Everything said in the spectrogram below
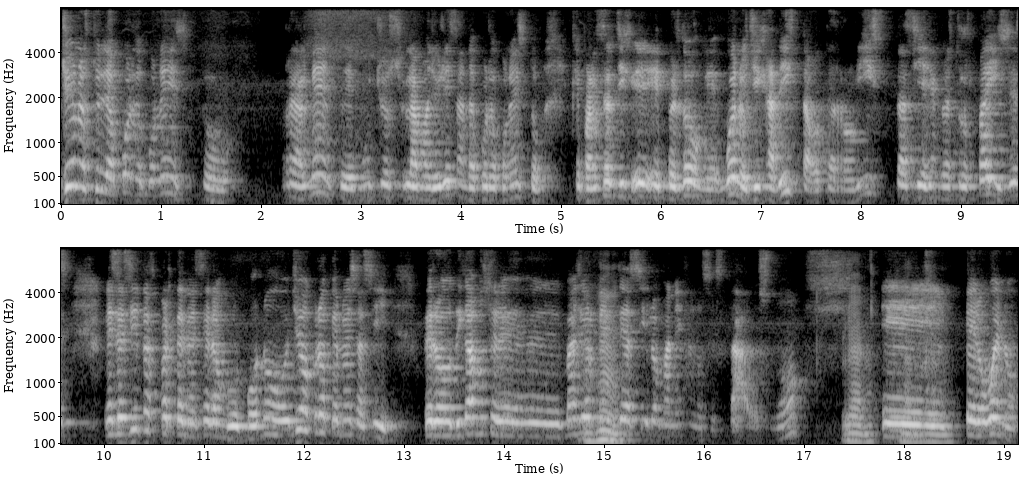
Yo no estoy de acuerdo con esto, realmente, muchos, la mayoría están de acuerdo con esto, que para ser, eh, eh, perdón, bueno, yihadista o terrorista, si es en nuestros países, necesitas pertenecer a un grupo. No, yo creo que no es así pero digamos, eh, mayormente así lo manejan los estados, ¿no? Eh, pero bueno,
